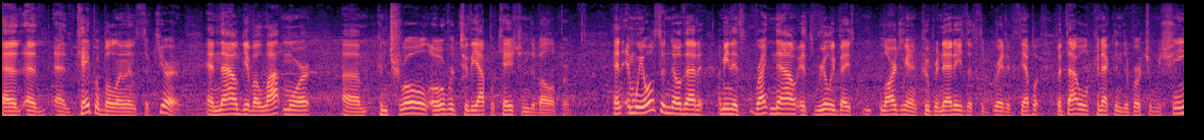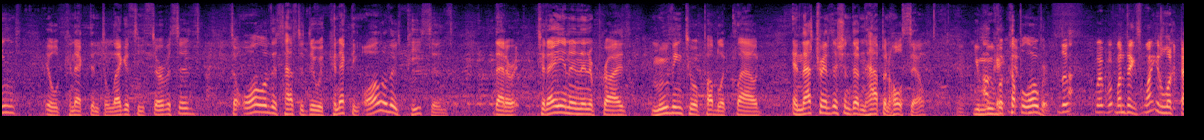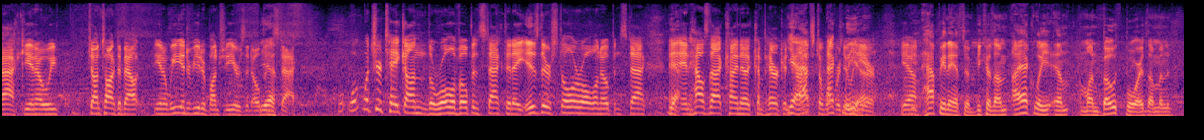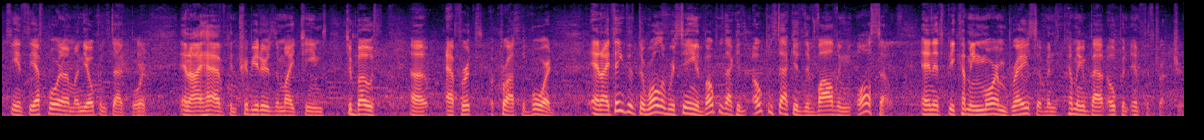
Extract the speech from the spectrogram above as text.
as, as, as capable and as secure, and now give a lot more um, control over to the application developer. And, and we also know that, I mean, it's, right now it's really based largely on Kubernetes, that's a great example, but that will connect into virtual machines, it will connect into legacy services. So all of this has to do with connecting all of those pieces that are today in an enterprise, moving to a public cloud, and that transition doesn't happen wholesale. You move Okay. a couple over. Luke, one thing, I want you to look back, you know, we, John talked about, you know, we interviewed a bunch of years at OpenStack. Wh- What's your take on the role of OpenStack today? Is there still a role in OpenStack? Yeah. And how's that kind of compare contrast to what actually, we're doing yeah. here? Yeah. Happy to answer, because I'm, I actually am I'm on both boards. I'm on the CNCF board, I'm on the OpenStack board, and I have contributors in my teams to both uh, efforts across the board. And I think that the role that we're seeing of OpenStack is, OpenStack is evolving also, and it's becoming more embracive and becoming about open infrastructure.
